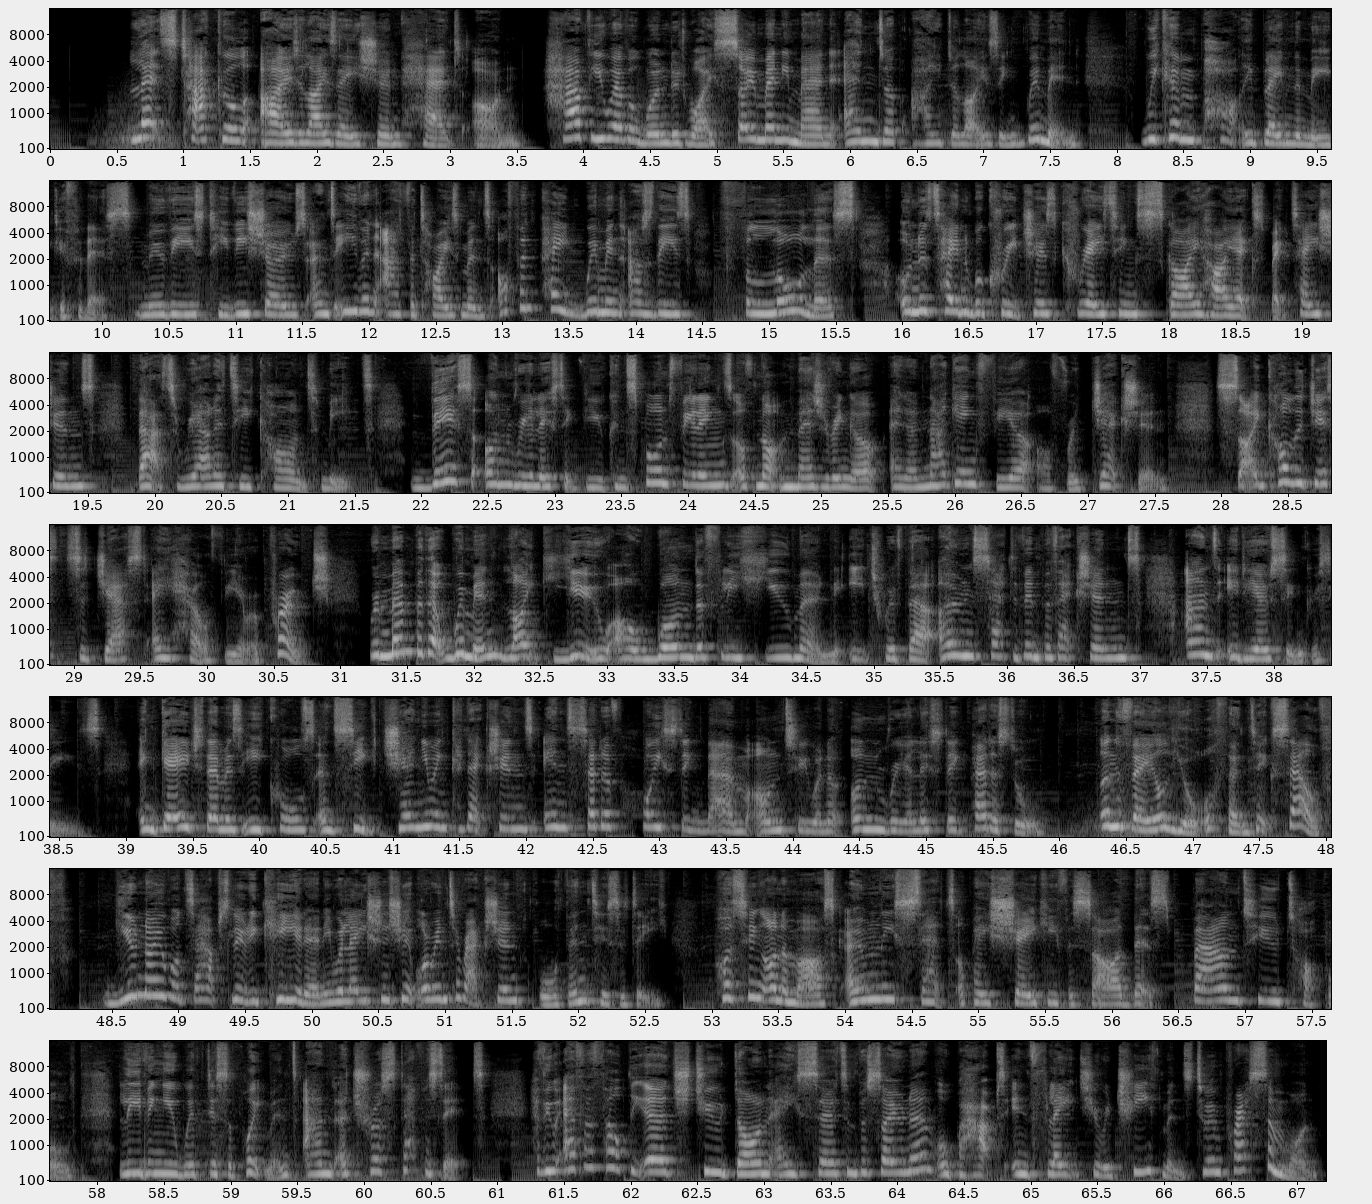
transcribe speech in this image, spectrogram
Let's tackle idolization head on. Have you ever wondered why so many men end up idolizing women? We can partly blame the media for this. Movies, TV shows, and even advertisements often paint women as these flawless, unattainable creatures creating sky high expectations that reality can't meet. This unrealistic view can spawn feelings of not measuring up and a nagging fear of rejection. Psychologists suggest a healthier approach. Remember that women, like you, are wonderfully human, each with their own set of imperfections and idiosyncrasies. Engage them as equals and seek genuine connections instead of hoisting them onto an unrealistic pedestal. Unveil your authentic self. You know what's absolutely key in any relationship or interaction authenticity. Putting on a mask only sets up a shaky facade that's bound to topple, leaving you with disappointment and a trust deficit. Have you ever felt the urge to don a certain persona or perhaps inflate your achievements to impress someone?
